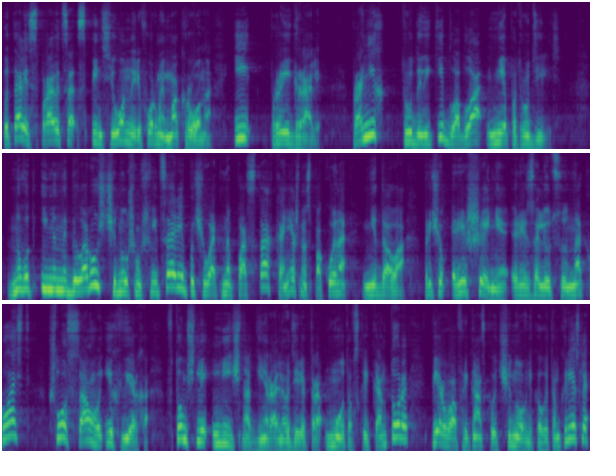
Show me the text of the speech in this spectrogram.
пытались справиться с пенсионной реформой Макрона и проиграли. Про них трудовики бла-бла не потрудились. Но вот именно Беларусь чинушам в Швейцарии почивать на постах, конечно, спокойно не дала. Причем решение резолюцию накласть шло с самого их верха, в том числе лично от генерального директора мотовской конторы, первого африканского чиновника в этом кресле,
